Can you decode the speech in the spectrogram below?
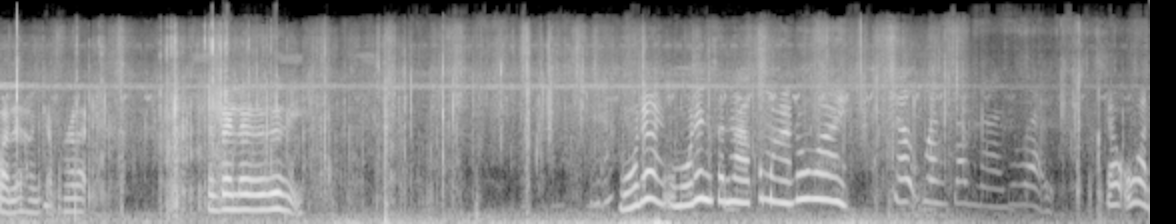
ก่อนเลยทางจับข้างไรเป็นไปเลยหมูเด้งหมูเด้งสันมาก็มาด้วยเจ้าอ้วนจะมาด้วยเจ้าอ้วน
